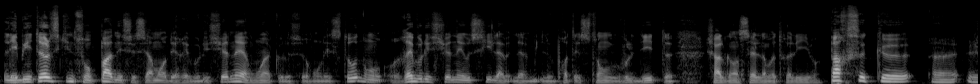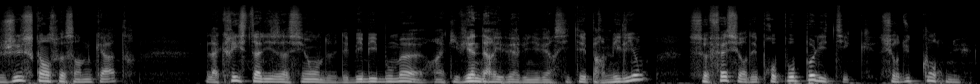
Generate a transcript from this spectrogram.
Les Beatles, qui ne sont pas nécessairement des révolutionnaires, moins que le seront les Stones, ont révolutionné aussi le protestant, vous le dites, Charles Gansel, dans votre livre. Parce que euh, jusqu'en 64, la cristallisation des baby-boomers hein, qui viennent d'arriver à l'université par millions se fait sur des propos politiques, sur du contenu.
